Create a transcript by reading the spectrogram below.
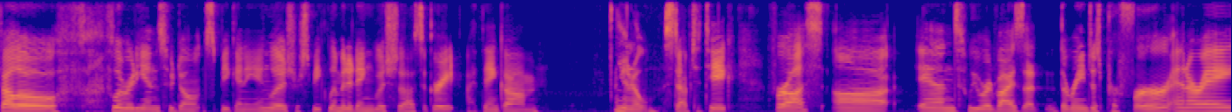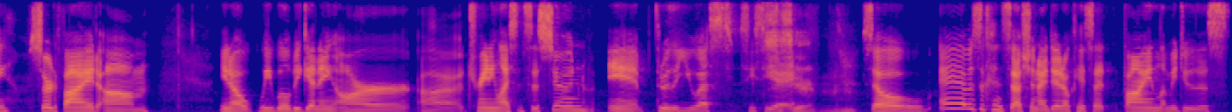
fellow Floridians who don't speak any English or speak limited English. So that's a great, I think, um, you know, step to take for us. Uh, and we were advised that the ranges prefer NRA certified. Um, you know, we will be getting our uh, training licenses soon in, through the U.S. CCA. CCA. hmm So eh, it was a concession I did. Okay, said fine, let me do this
